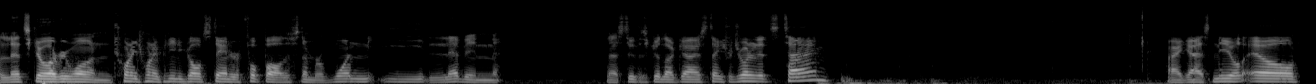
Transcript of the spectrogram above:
Let's go, everyone. 2020 Panini Gold Standard Football. This is number 111. Let's do this. Good luck, guys. Thanks for joining. It's time. All right, guys. Neil L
